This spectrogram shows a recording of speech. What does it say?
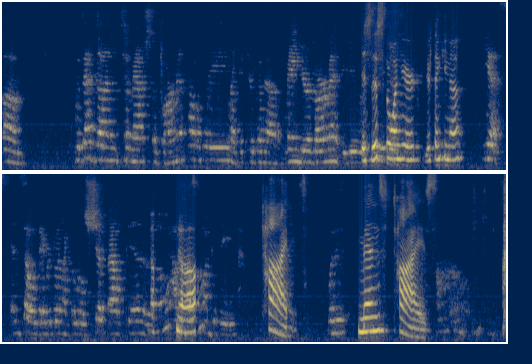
um, was that done to match the garment probably? Like if you're gonna reindeer garment, you do. Is this the one you're, you're thinking of? Yes, and so they were doing like a little ship outfit or. No, how no. this come to be? Ties, What is, men's ties. oh, so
